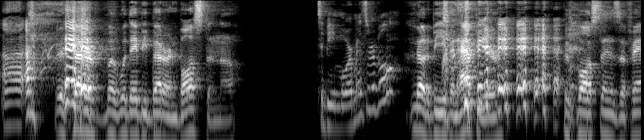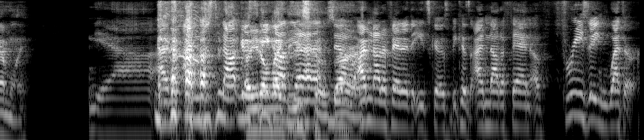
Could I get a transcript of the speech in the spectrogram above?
Uh, It's better, but would they be better in Boston though? to be more miserable? No, to be even happier, because Boston is a family. Yeah, I'm, I'm just not going to Oh, speak you don't like on the East that. Coast, No, alright. I'm not a fan of the East Coast because I'm not a fan of freezing weather.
